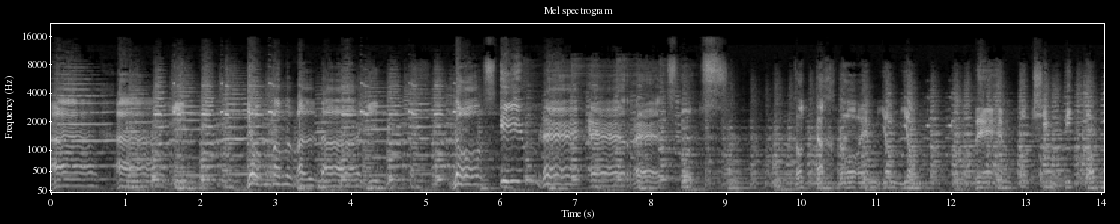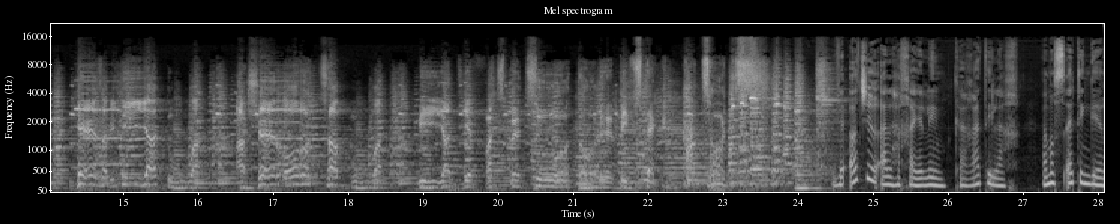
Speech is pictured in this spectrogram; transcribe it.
החיים, יומם וליל, נוסעים לארץ חוץ. תותח נועם יום יום, והם פוגשים פתאום גזע בלתי ידוע, אשר אור צבוע, מיד יפצפצו אותו לביפסטק הצוץ. ועוד שיר על החיילים, קראתי לך. עמוס אטינגר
